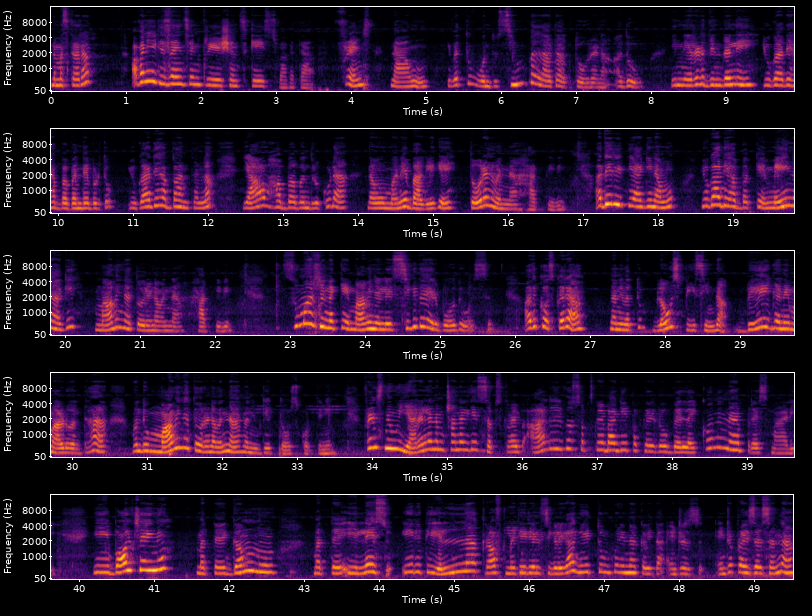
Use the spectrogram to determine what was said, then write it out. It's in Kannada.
ನಮಸ್ಕಾರ. ಅವನಿ ಡಿಸೈನ್ಸ್ ಆ್ಯಂಡ್ ಕ್ರಿಯೇಷನ್ಸ್ಗೆ ಸ್ವಾಗತ. ಫ್ರೆಂಡ್ಸ್, ನಾವು ಇವತ್ತು ಒಂದು ಸಿಂಪಲ್ ಆದ ತೋರಣ. ಅದು ಇನ್ನೆರಡು ದಿನದಲ್ಲಿ ಯುಗಾದಿ ಹಬ್ಬ ಬಂದೇ ಬಿಡ್ತು. ಯುಗಾದಿ ಹಬ್ಬ ಅಂತಲ್ಲ, ಯಾವ ಹಬ್ಬ ಬಂದರೂ ಕೂಡ ನಾವು ಮನೆ ಬಾಗಿಲಿಗೆ ತೋರಣವನ್ನು ಹಾಕ್ತೀವಿ. ಅದೇ ರೀತಿಯಾಗಿ ನಾವು ಯುಗಾದಿ ಹಬ್ಬಕ್ಕೆ ಮೇಯ್ನಾಗಿ ಮಾವಿನ ತೋರಣವನ್ನು ಹಾಕ್ತೀವಿ. ಸುಮಾರು ಜನಕ್ಕೆ ಮಾವಿನಲ್ಲಿ ಸಿಗದೇ ಇರ್ಬೋದು. ಅದಕ್ಕೋಸ್ಕರ ನಾನಿವತ್ತು ಬ್ಲೌಸ್ ಪೀಸಿಂದ ಬೇಗನೆ ಮಾಡುವಂತಹ ಒಂದು ಮಾವಿನ ತೋರಣವನ್ನು ನಾನು ನಿಮಗೆ ತೋರಿಸ್ಕೊಡ್ತೀನಿ. ಫ್ರೆಂಡ್ಸ್ ನೀವು ಯಾರೆಲ್ಲ ನಮ್ಮ ಚಾನಲ್ಗೆ ಸಬ್ಸ್ಕ್ರೈಬ್ ಆಗಲಿಲ್ವೋ ಸಬ್ಸ್ಕ್ರೈಬ್ ಆಗಿ ಪಕ್ಕದಲ್ಲಿರೋ ಬೆಲ್ ಐಕಾನನ್ನು ಪ್ರೆಸ್ ಮಾಡಿ. ಈ ಬಾಲ್ ಚೈನು ಮತ್ತು ಗಮ್ಮು ಮತ್ತು ಈ ಲೇಸು ಈ ರೀತಿ ಎಲ್ಲ ಕ್ರಾಫ್ಟ್ ಮೆಟೀರಿಯಲ್ಸ್ಗಳಿಗಾಗಿ ತುಮಕೂರಿನ ಕವಿತಾ ಎಂಟರ್ಸ್ ಎಂಟರ್ಪ್ರೈಸಸನ್ನು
